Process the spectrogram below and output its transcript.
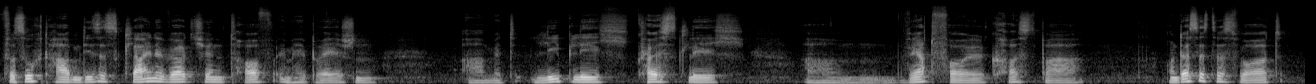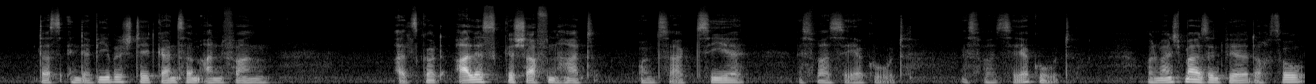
versucht haben, dieses kleine Wörtchen Tov im Hebräischen äh, mit lieblich, köstlich, ähm, wertvoll, kostbar. Und das ist das Wort, das in der Bibel steht ganz am Anfang, als Gott alles geschaffen hat und sagt, siehe, es war sehr gut. Es war sehr gut. Und manchmal sind wir doch so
